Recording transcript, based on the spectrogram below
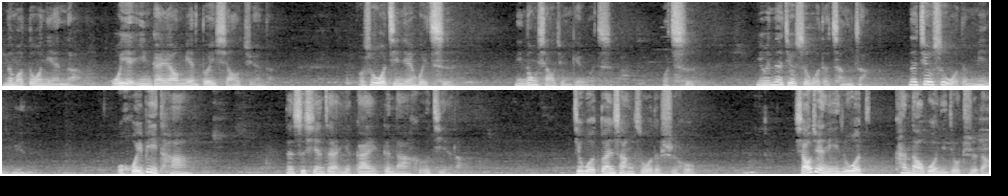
那么多年了，我也应该要面对小卷的。”我说我今天会吃，你弄小卷给我吃吧，我吃，因为那就是我的成长，那就是我的命运。我回避他，但是现在也该跟他和解了。结果端上桌的时候，小卷你如果看到过，你就知道，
